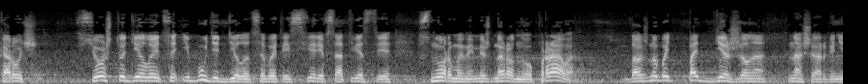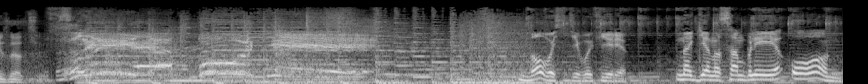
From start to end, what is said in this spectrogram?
Короче, все, что делается и будет делаться в этой сфере в соответствии с нормами международного права, должно быть поддержано нашей организацией. Злые будни! Новости в эфире. На Генассамблее ООН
